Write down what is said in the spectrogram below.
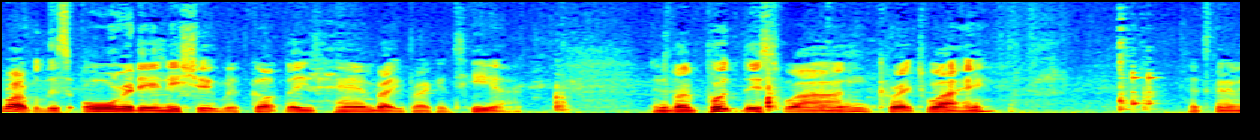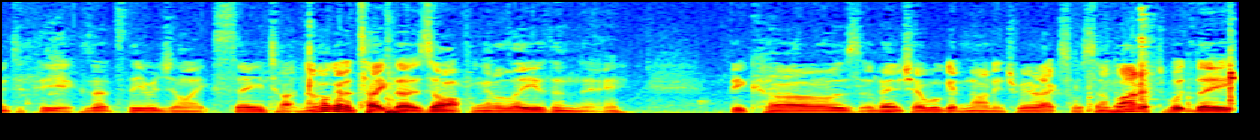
Right, well there's already an issue. We've got these handbrake brackets here. And if I put this one correct way, it's going to interfere because that's the original XC type. Now I'm not going to take those off, I'm going to leave them there because eventually I will get a 9 inch rear axle. So I might have to put these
